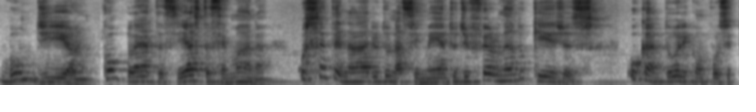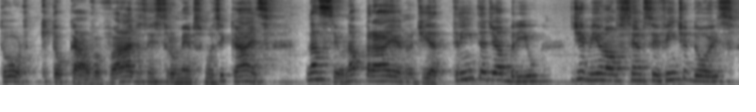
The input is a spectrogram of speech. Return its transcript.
Bom dia! Completa-se esta semana o centenário do nascimento de Fernando Quejas. O cantor e compositor, que tocava vários instrumentos musicais, nasceu na praia no dia 30 de abril de 1922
